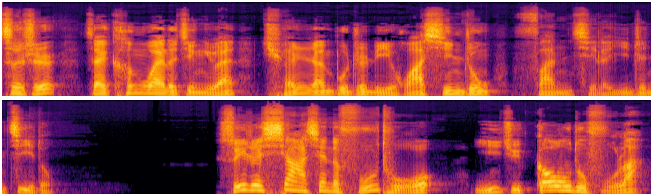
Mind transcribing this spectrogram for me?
此时，在坑外的警员全然不知李华心中泛起了一阵悸动。随着下陷的浮土，一具高度腐烂、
